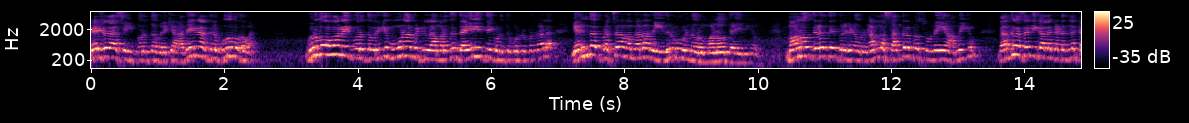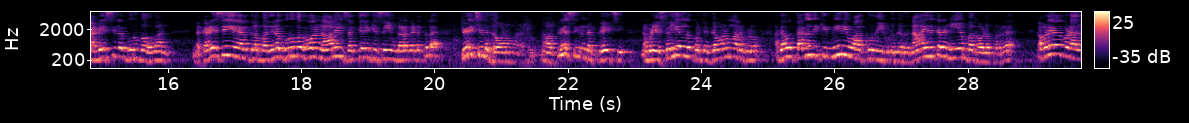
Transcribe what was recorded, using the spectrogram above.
மேஷராசியை பொறுத்த வரைக்கும் அதே நேரத்தில் குரு பகவான். குரு பகவானை பொறுத்த வரைக்கும் மூணாம் வீட்டில் அமர்ந்து தைரியத்தை கொடுத்து கொண்டிருப்பதனால எந்த பிரச்சனை வந்தாலும் அதை எதிர்கொள்கின்ற ஒரு மனோ தைரியம் மனோ திடத்தை பெறுகிற ஒரு நல்ல சந்தர்ப்ப சூழ்நிலையை அமையும். வக்ரசனி காலகட்டத்தில் கடைசியில் குரு பகவான். இந்த கடைசி நேரத்தில் பார்த்தீங்கன்னா குரு பகவான் நாளில் சஞ்சரிக்க செய்யும் காலகட்டத்தில் பேச்சில் கவனமாக இருக்கணும். நம்ம பேசுகின்ற பேச்சு நம்முடைய செயலில் கொஞ்சம் கவனமாக இருக்கணும். அதாவது தகுதிக்கு மீறி வாக்குறுதி கொடுக்கறது. நான் இருக்கிற நீ எப்போ கவலைப்படுற? கவலையப்படாத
